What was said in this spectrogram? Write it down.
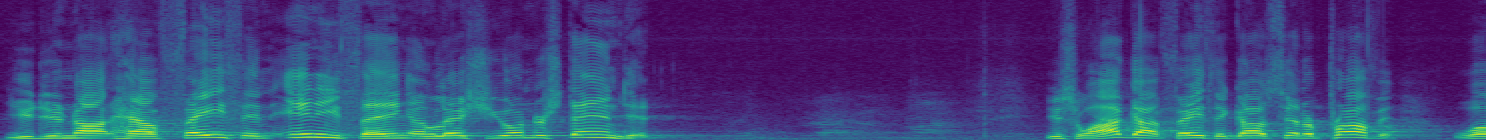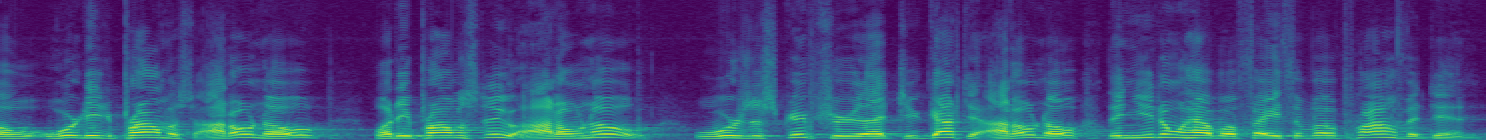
You do not have faith in anything unless you understand it. You say, well, I got faith that God sent a prophet. Well, where did he promise? I don't know. What did he promise to do? I don't know. Where's the scripture that you got there? I don't know. Then you don't have a faith of a prophet then.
